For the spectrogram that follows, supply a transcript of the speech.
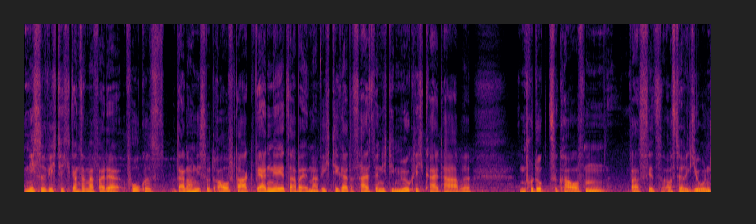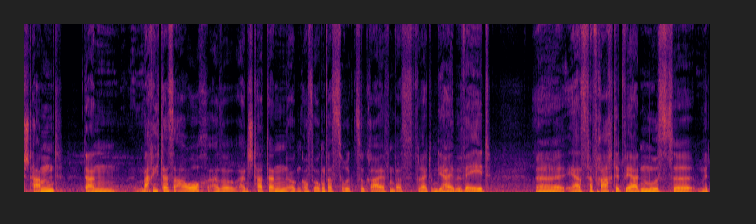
nicht so wichtig, ganz einfach, weil der Fokus da noch nicht so drauf lag, werden mir jetzt aber immer wichtiger. Das heißt, wenn ich die Möglichkeit habe, ein Produkt zu kaufen, was jetzt aus der Region stammt, dann mache ich das auch. Also anstatt dann auf irgendwas zurückzugreifen, was vielleicht um die halbe Welt äh, erst verfrachtet werden musste mit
